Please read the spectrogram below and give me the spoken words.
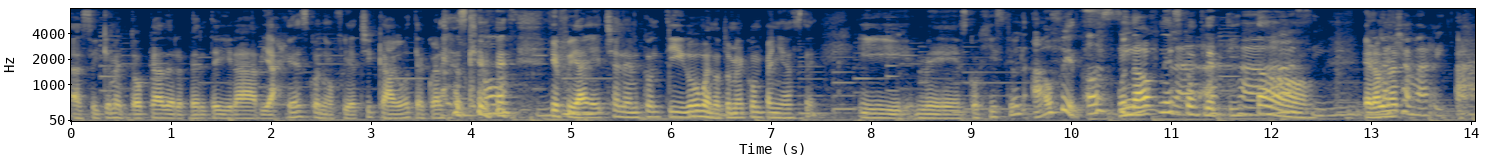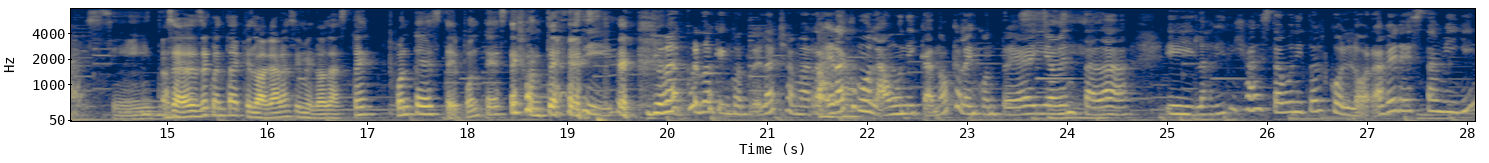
Así que me toca de repente ir a viajes cuando fui a Chicago. ¿Te acuerdas que, Oh, me- sí. que fui a HM contigo? Bueno, tú me acompañaste y me escogiste un outfit. Oh, sí, un outfit claro. completito. Ajá, sí. Era una- chamarrita Ay, sí. O sea, desde cuenta que lo agarras y me lo das. Ten, ponte este, ponte este, ponte este. Sí, yo me acuerdo que encontré la chamarra, era como la única, ¿no? Que la encontré ahí Sí. aventada y la vi y dije, ah, está bonito el color, a ver esta, amiguis,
